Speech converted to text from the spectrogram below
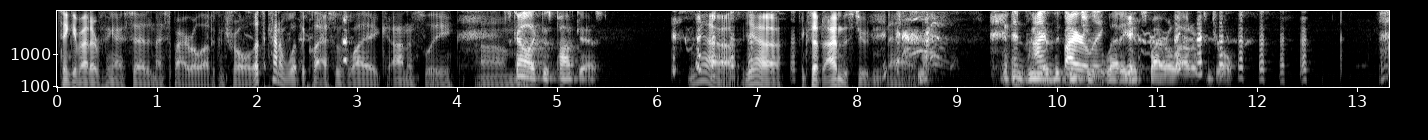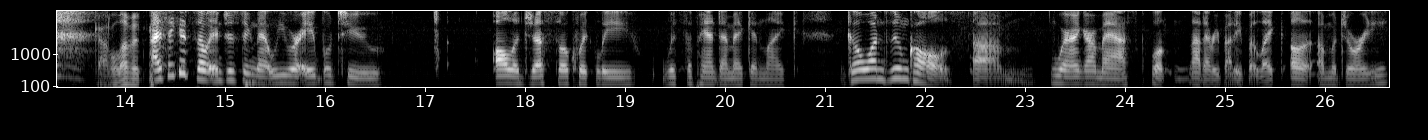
think about everything I said, and I spiral out of control. That's kind of what the class is like, honestly. Um, it's kind of like this podcast. yeah, yeah. Except I'm the student now. And we are I'm the spiraling. teachers letting it spiral out of control. Gotta love it. I think it's so interesting that we were able to all adjust so quickly with the pandemic and like go on Zoom calls, um, wearing our mask. Well, not everybody, but like a, a majority.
